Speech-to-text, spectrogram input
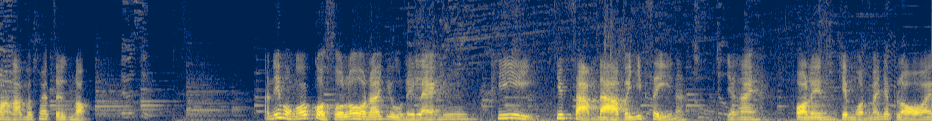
ฝั่งเราไม่ค่อยตึงหรอก อันนี้ผมก็กดโซโล่นะ อยู่ในแรงที่ 23 ดาวไป 24 นะ ยังไงฟอร์เรนเก็บหมดไหมเรียบร้อย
